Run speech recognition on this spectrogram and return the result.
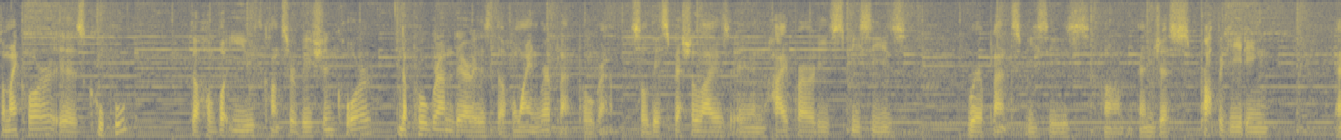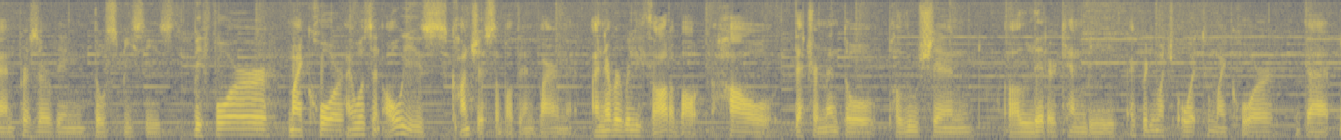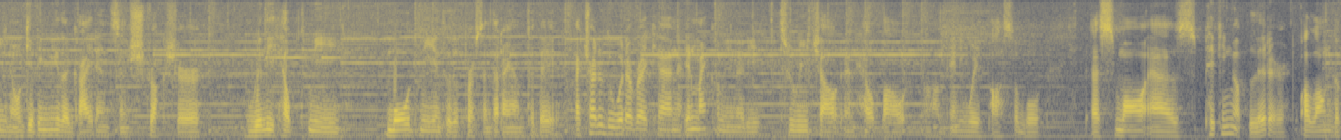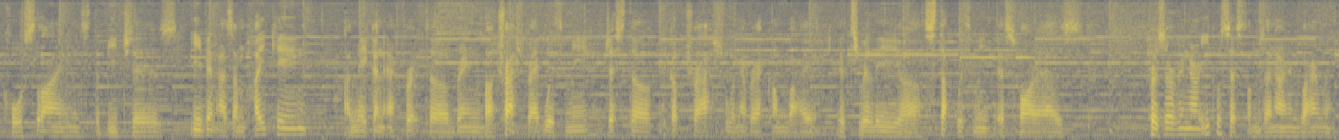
So my Corps is Kupu, the Hawaii Youth Conservation Corps. The program there is the Hawaiian Rare Plant Program. So they specialize in high priority species, rare plant species, um, and just propagating and preserving those species. Before my Corps, I wasn't always conscious about the environment. I never really thought about how detrimental pollution, uh, litter can be. I pretty much owe it to my Corps that, you know, giving me the guidance and structure really helped me mold me into the person that I am today. I try to do whatever I can in my community to reach out and help out um, any way possible as small as picking up litter along the coastlines, the beaches. Even as I'm hiking, I make an effort to bring a trash bag with me just to pick up trash whenever I come by it. It's really uh, stuck with me as far as preserving our ecosystems and our environment.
